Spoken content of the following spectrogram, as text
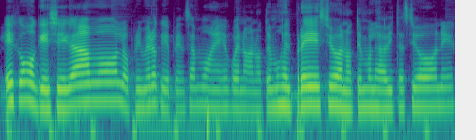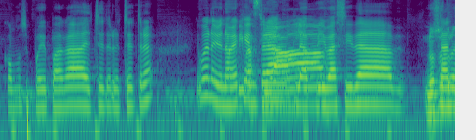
Es como que llegamos, lo primero que pensamos es, bueno, anotemos el precio, anotemos las habitaciones, cómo se puede pagar, etcétera, etcétera. Y bueno, y una La vez que entramos, la privacidad, Nosotros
